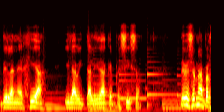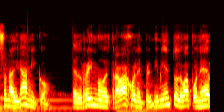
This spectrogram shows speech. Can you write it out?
de la energía y la vitalidad que precisa. Debe ser una persona dinámico. El ritmo del trabajo, el emprendimiento lo va a poner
